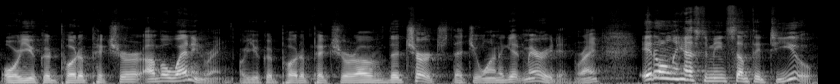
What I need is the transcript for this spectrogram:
Or you could put a picture of a wedding ring. Or you could put a picture of the church that you want to get married in, right? It only has to mean something to you,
